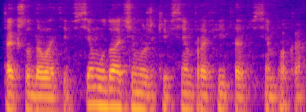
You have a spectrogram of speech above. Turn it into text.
Так что давайте всем удачи, мужики, всем профита, всем пока.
